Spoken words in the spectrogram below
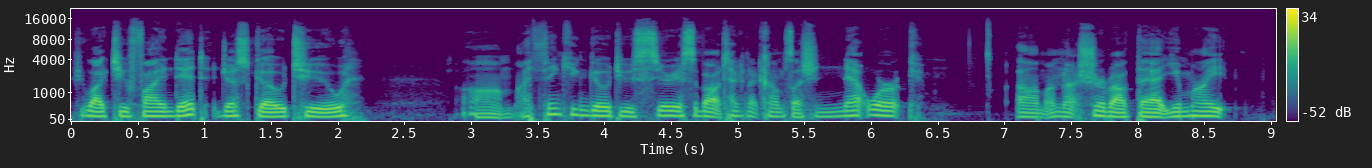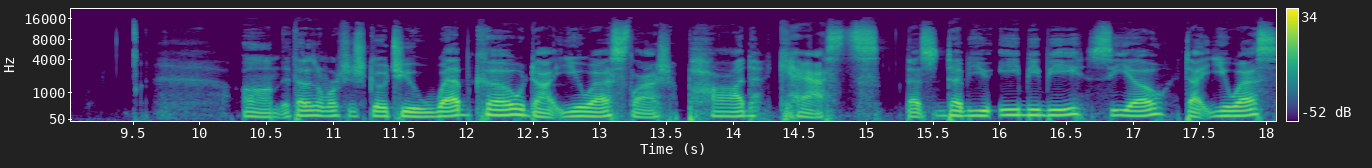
If you'd like to find it, just go to um, I think you can go to seriousabouttech.com slash network. Um, I'm not sure about that. You might um, if that doesn't work, just go to webbco.us slash podcasts. That's W E B B C O dot US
